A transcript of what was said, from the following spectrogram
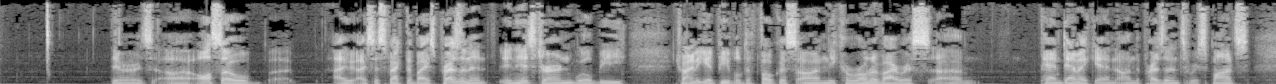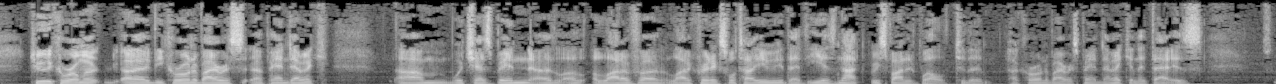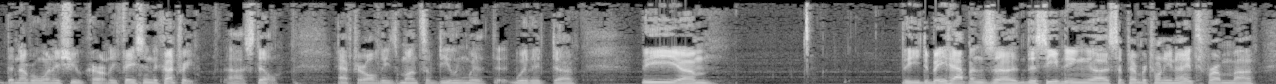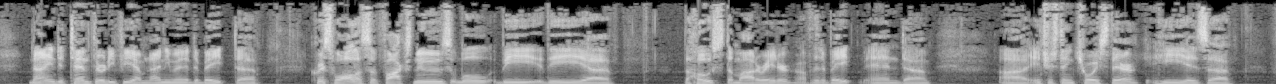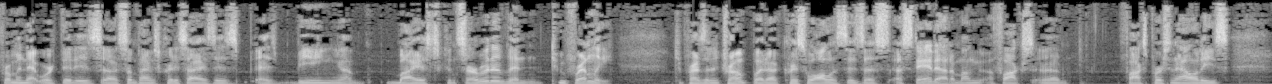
there is also I, I suspect the vice president, in his turn, will be trying to get people to focus on the coronavirus um, pandemic and on the president's response to the corona uh, the coronavirus uh, pandemic, um, which has been a, a, a lot of uh, a lot of critics will tell you that he has not responded well to the uh, coronavirus pandemic, and that that is the number one issue currently facing the country uh, still after all these months of dealing with with it. Uh, the um, the debate happens uh, this evening, uh, September 29th, from uh, 9 to 10:30 p.m. 90 minute debate. Uh, Chris Wallace of Fox News will be the uh, the host, the moderator of the debate, and uh, interesting choice there. He is uh, from a network that is sometimes criticized as as being biased conservative and too friendly to President Trump, but uh, Chris Wallace is a, a standout among Fox Fox personalities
